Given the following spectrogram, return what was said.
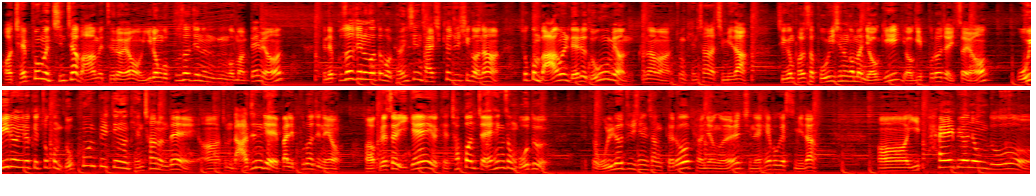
어, 제품은 진짜 마음에 들어요. 이런 거 부서지는 것만 빼면. 근데 부서지는 것도 뭐 변신 잘 시켜주시거나 조금 마음을 내려놓으면 그나마 좀 괜찮아집니다. 지금 벌써 보이시는 것만 여기 여기 부러져 있어요. 오히려 이렇게 조금 높은 빌딩은 괜찮은데 아, 좀 낮은 게 빨리 부러지네요. 어, 그래서 이게 이렇게 첫 번째 행성 모드 올려주신 상태로 변형을 진행해 보겠습니다. 어, 이 팔 변형도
